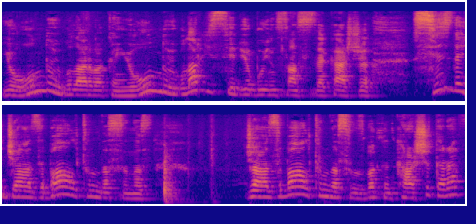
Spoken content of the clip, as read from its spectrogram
yoğun duygular bakın yoğun duygular hissediyor bu insan size karşı. Siz de cazibe altındasınız. Cazibe altındasınız. Bakın karşı taraf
